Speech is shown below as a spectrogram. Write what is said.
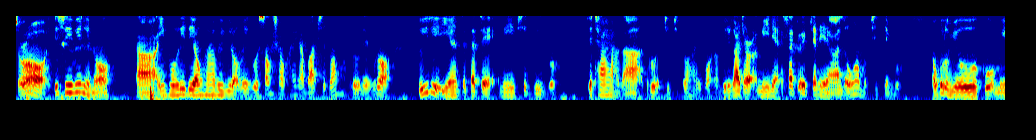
ဆိုတော့ ECB နေတော့ဒါအင်ဖိုလေးတယောက်ငှားပြီးပြီးတော့အမေကိုစောင့်ရှောက်ခိုင်းတာဘာဖြစ်သွားမှာမလို့လဲအခုတော့လူကြီးတွေအရန်တက်တက်တဲ့အမေဖြစ်သူကိုပြစ်ထားတာကသူတို့အဖြစ်ဖြစ်သွားပြီပေါ့နော်ပြီးတခါကျတော့အမေနဲ့အဆက်တွေပြက်နေတာကလုံးဝမဖြစ်သင့်ဘူးအခုလိုမျိုးကို့အမေ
